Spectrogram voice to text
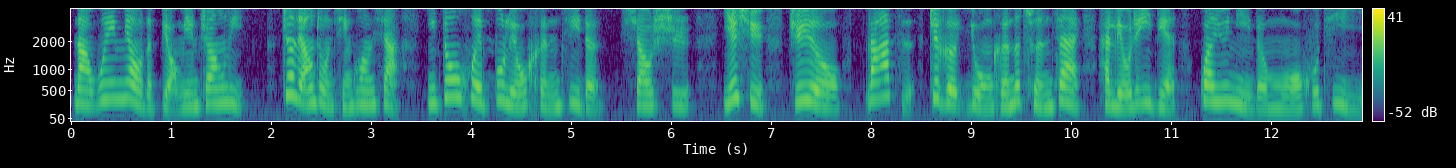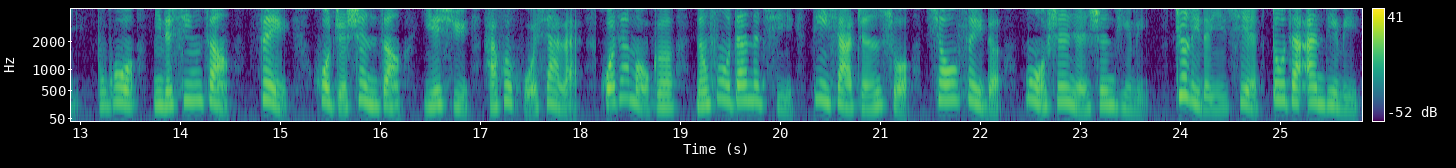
那微妙的表面张力。这两种情况下，你都会不留痕迹的消失。也许只有拉子这个永恒的存在还留着一点关于你的模糊记忆。不过，你的心脏、肺或者肾脏也许还会活下来，活在某个能负担得起地下诊所消费的陌生人身体里。这里的一切都在暗地里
